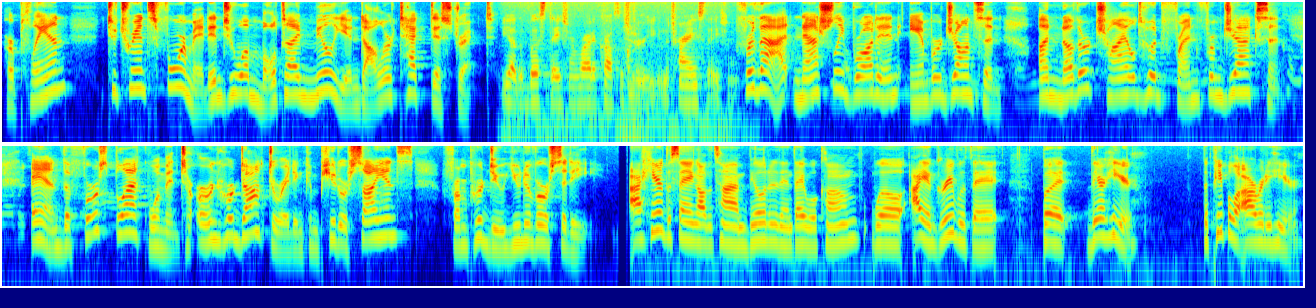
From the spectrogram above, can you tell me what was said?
Her plan? To transform it into a multi million dollar tech district. You have the bus station right across the street and the train station. For that, Nashlie brought in Amber Johnson, another childhood friend from Jackson, and the first black woman to earn her doctorate in computer science from Purdue University. I hear the saying all the time, build it and they will come. Well, I agree with that, but they're here. The people are already here.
